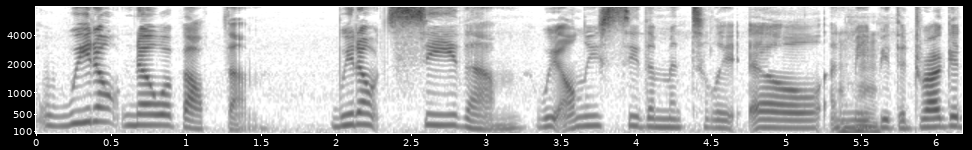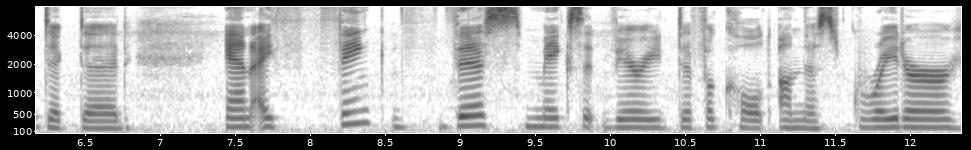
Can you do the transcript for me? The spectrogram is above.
we don't know about them. We don't see them. We only see the mentally ill and Mhm. maybe the drug addicted. And I think this makes it very difficult on this greater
